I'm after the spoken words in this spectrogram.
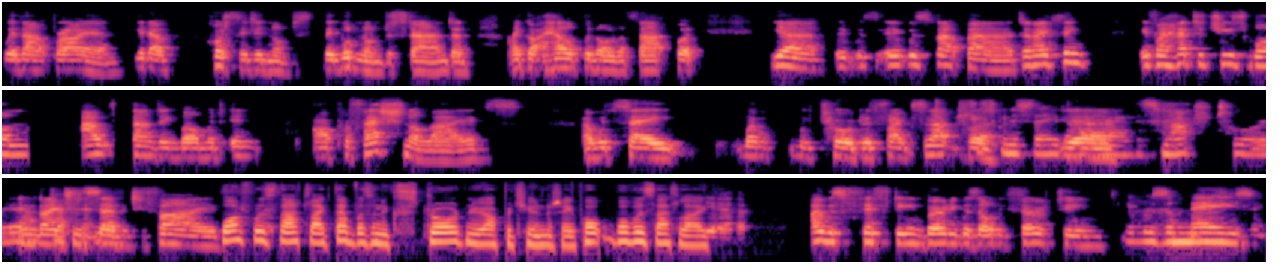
without Brian. You know, of course they didn't, they wouldn't understand. And I got help and all of that. But yeah, it was, it was that bad. And I think if I had to choose one outstanding moment in our professional lives, I would say when we toured with Frank Sinatra. I was just going to say that. Yeah. Yeah, the Sinatra tour. Yeah, in definitely. 1975. What was that like? That was an extraordinary opportunity. What What was that like? Yeah. I was 15, Bernie was only 13. It was amazing.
